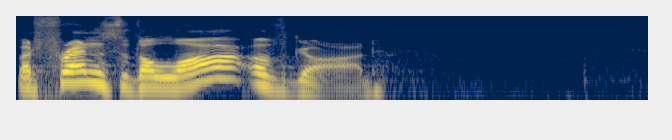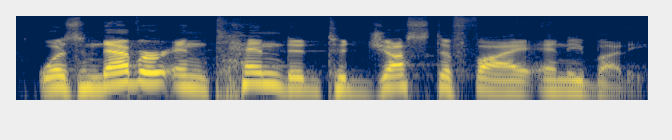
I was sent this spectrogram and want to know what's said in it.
But, friends, the law of God was never intended to justify anybody.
